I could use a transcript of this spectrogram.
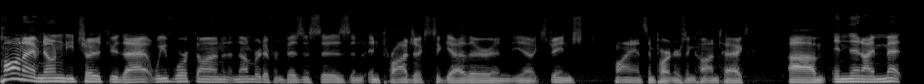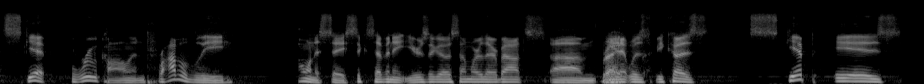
Paul and I have known each other through that. We've worked on a number of different businesses and, and projects together and, you know, exchanged clients and partners and contacts. Um, and then I met Skip through Colin probably, I want to say six, seven, eight years ago, somewhere thereabouts. Um, Right. And it was because Skip is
